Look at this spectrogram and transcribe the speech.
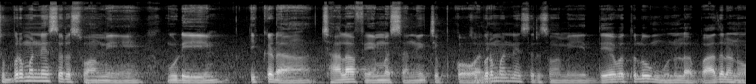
సుబ్రహ్మణ్యేశ్వర స్వామి గుడి ఇక్కడ చాలా ఫేమస్ అని చెప్పుకోవాలి. సుబ్రహ్మణ్యేశ్వర స్వామి దేవతలు మునుల బాధలను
